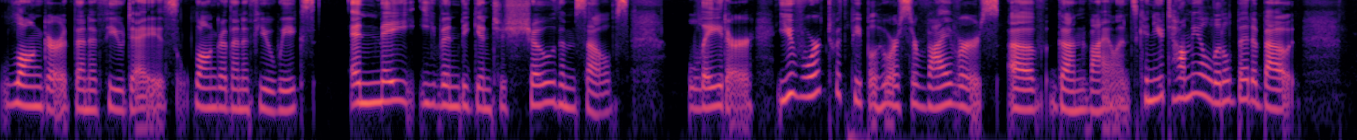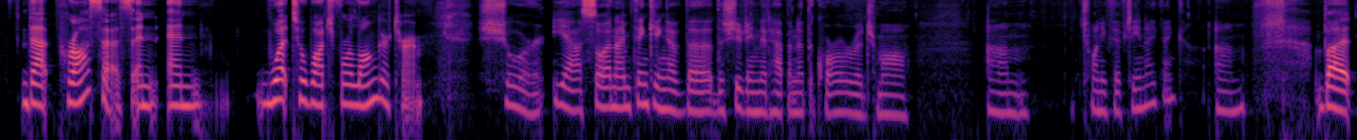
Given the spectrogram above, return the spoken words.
longer than a few days, longer than a few weeks, and may even begin to show themselves later. You've worked with people who are survivors of gun violence. Can you tell me a little bit about that process and and what to watch for longer term? Sure. Yeah. So, and I'm thinking of the the shooting that happened at the Coral Ridge Mall, um, 2015, I think. Um, but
